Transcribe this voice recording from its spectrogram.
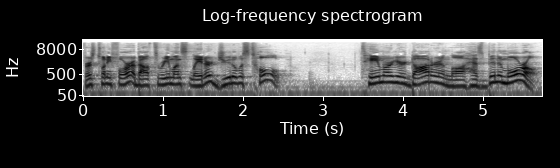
Verse 24 About three months later, Judah was told, Tamar, your daughter in law, has been immoral.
